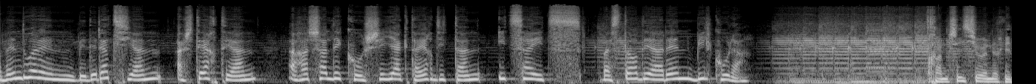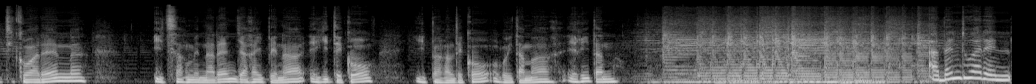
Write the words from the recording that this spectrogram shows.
Abenduaren bederatzean, aste artean, arratsaldeko seiak eta erditan, itza-itz bastordearen bilkura. transizio energetikoaren hitzarmenaren jarraipena egiteko iparaldeko ogoita mar egitan. Abenduaren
